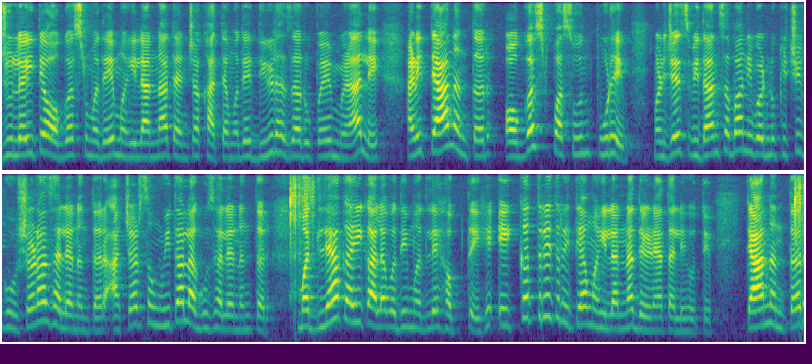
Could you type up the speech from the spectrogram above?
जुलै ते ऑगस्टमध्ये महिलांना त्यांच्या खात्यामध्ये दीड हजार रुपये मिळाले आणि त्यानंतर ऑगस्टपासून पुढे म्हणजेच विधानसभा निवडणुकीची घोषणा झाल्यानंतर आचारसंहिता लागू झाल्यानंतर मधल्या काही कालावधीमधले हप्ते हे एकत्रितरित्या महिलांना देण्यात आले होते. त्यानंतर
